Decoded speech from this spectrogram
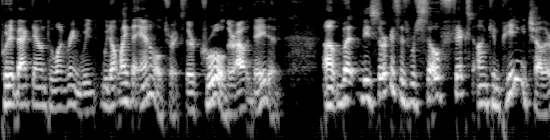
Put it back down to one ring. We, we don't like the animal tricks. They're cruel. They're outdated. Uh, but these circuses were so fixed on competing each other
